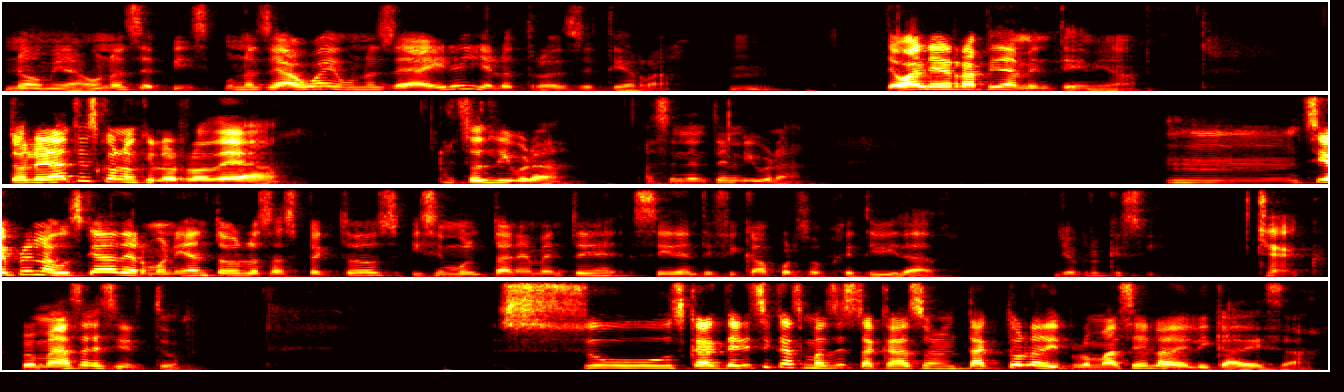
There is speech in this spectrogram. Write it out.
No, mira, uno es de pis, uno es de agua y uno es de aire y el otro es de tierra. Mm. Te voy a leer rápidamente, mira. Tolerantes con lo que los rodea. Esto es Libra, ascendente en Libra. Mm, siempre en la búsqueda de armonía en todos los aspectos y simultáneamente se identifica por su objetividad. Yo creo que sí. Check. Pero me vas a decir tú. Sus características más destacadas son el tacto, la diplomacia y la delicadeza.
